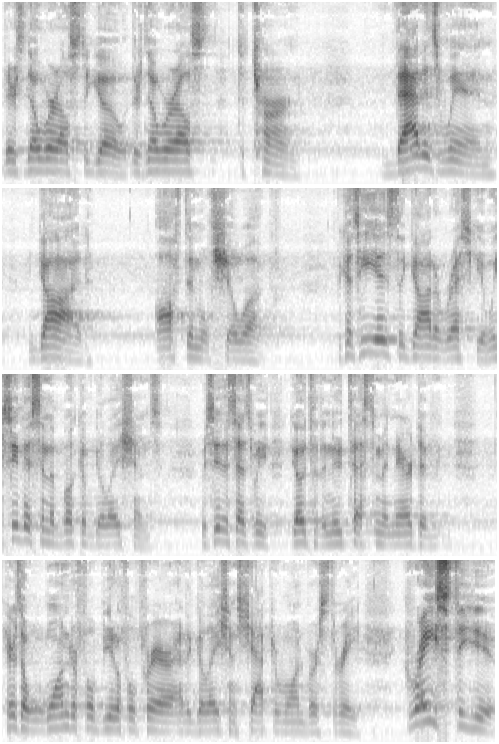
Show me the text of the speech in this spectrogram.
there's nowhere else to go, there's nowhere else to turn, that is when God often will show up because he is the God of rescue. And we see this in the book of Galatians. We see this as we go to the New Testament narrative. Here's a wonderful, beautiful prayer out of Galatians chapter 1, verse 3. Grace to you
